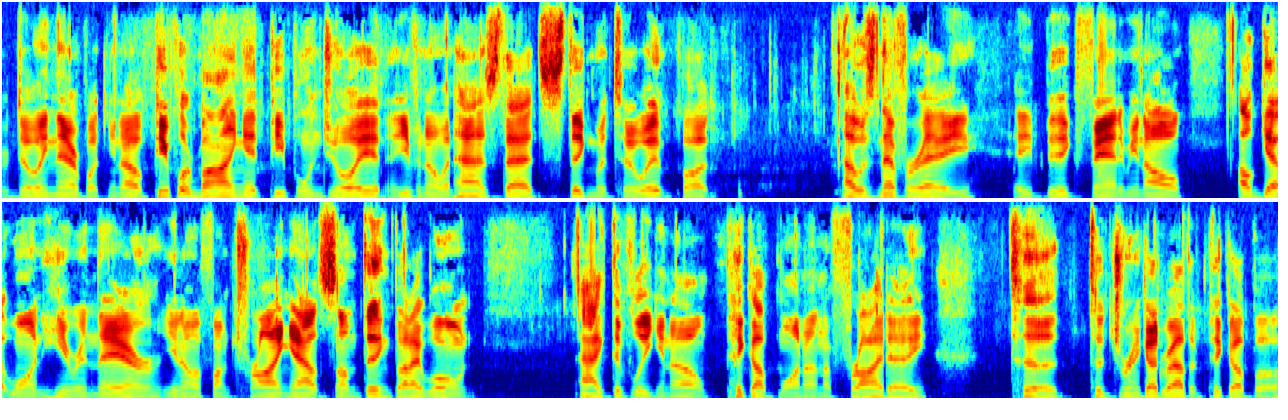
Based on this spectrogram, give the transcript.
are doing there, but you know, people are buying it, people enjoy it, even though it has that stigma to it. But I was never a a big fan. I mean, I'll I'll get one here and there, you know, if I'm trying out something, but I won't actively, you know, pick up one on a Friday to to drink. I'd rather pick up a,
